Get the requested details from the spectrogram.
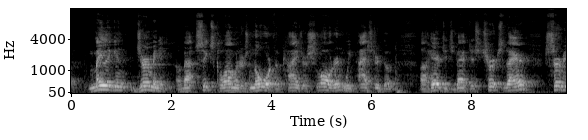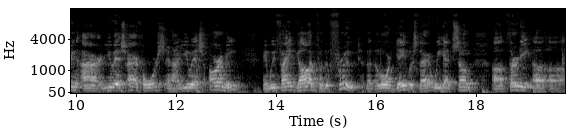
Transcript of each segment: Germany, about six kilometers north of Kaiserslautern. We pastored the uh, Heritage Baptist Church there, serving our U.S. Air Force and our U.S. Army. And we thank God for the fruit that the Lord gave us there. We had some uh, 38 uh, uh,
